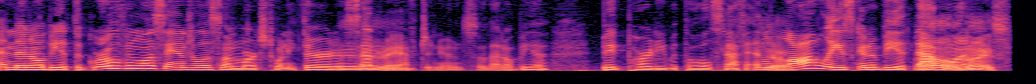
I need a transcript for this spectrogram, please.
And then I'll be at the Grove in Los Angeles on March 23rd, a Saturday mm. afternoon. So that'll be a big party with the whole staff. And Yeah. Lolly's going to be at that oh, one. nice.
